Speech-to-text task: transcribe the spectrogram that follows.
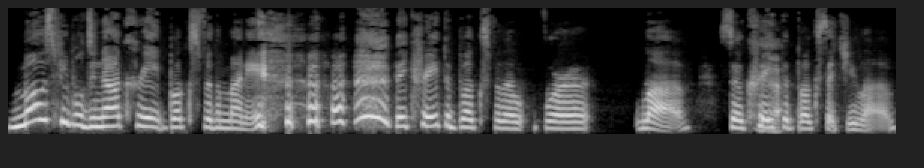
most people do not create books for the money. they create the books for the for love. So create Yeah. the books that you love.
